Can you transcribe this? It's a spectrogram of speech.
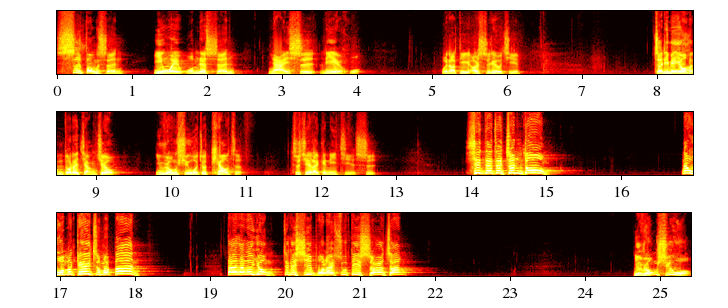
侍奉神，因为我们的神乃是烈火。回到第二十六节，这里面有很多的讲究，你容许我就跳着，直接来跟你解释。现在在震动，那我们该怎么办？大家都用这个希伯来书第十二章。你容许我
